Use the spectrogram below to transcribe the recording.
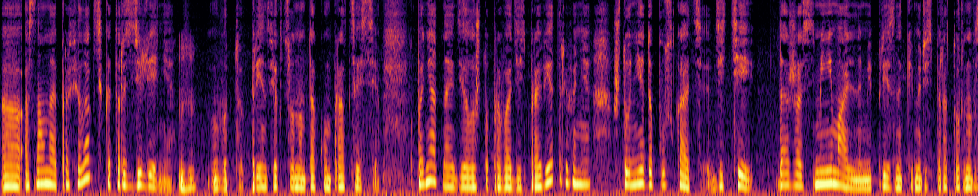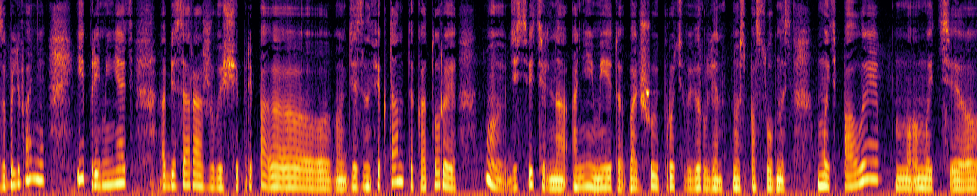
э, основная профилактика – это разделение угу. вот, при инфекционном таком процессе. Понятное дело, что проводить проветривание, что не допускать детей даже с минимальными признаками респираторного заболевания и применять обеззараживающие э, дезинфектанты, которые ну, действительно они имеют большую противовирулентную способность мыть полы, мыть э,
